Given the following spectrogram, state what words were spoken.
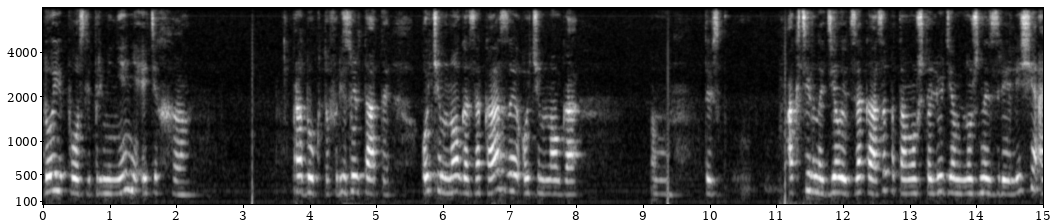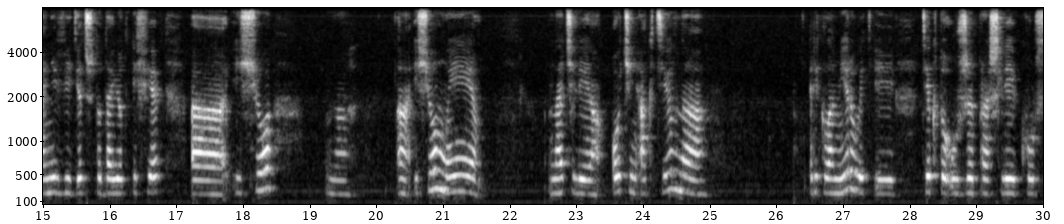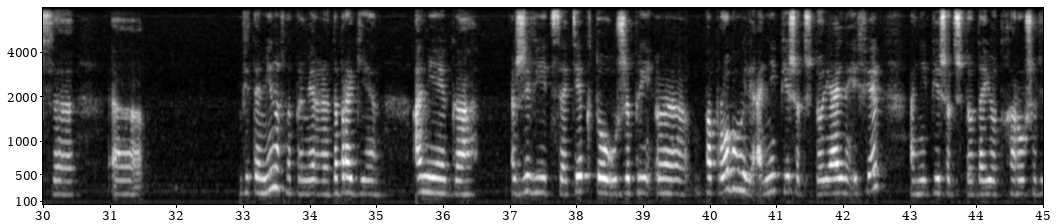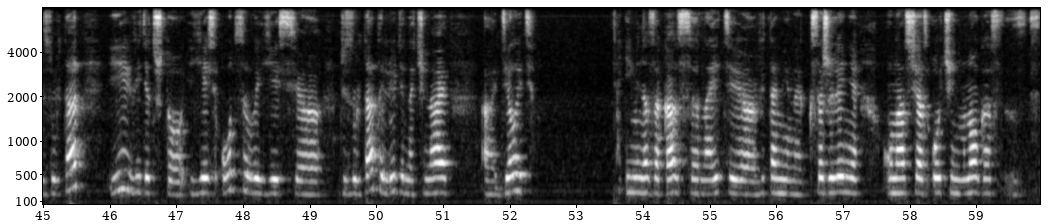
до и после применения этих продуктов, результаты. Очень много заказы, очень много то есть активно делают заказы, потому что людям нужны зрелища, они видят, что дает эффект. А, еще, а, еще мы начали очень активно рекламировать, и те, кто уже прошли курс э, э витаминов, например, Доброген, Омега, живиться. Те, кто уже при, э, попробовали, они пишут, что реальный эффект, они пишут, что дает хороший результат и видят, что есть отзывы, есть э, результаты, люди начинают э, делать именно заказ на эти витамины. К сожалению, у нас сейчас очень много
